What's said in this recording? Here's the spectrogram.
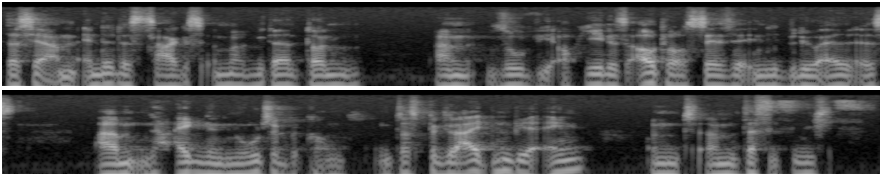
das ja am Ende des Tages immer wieder dann, ähm, so wie auch jedes Autohaus sehr, sehr individuell ist, ähm, eine eigene Note bekommt. Und das begleiten wir eng und ähm, das ist nichts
